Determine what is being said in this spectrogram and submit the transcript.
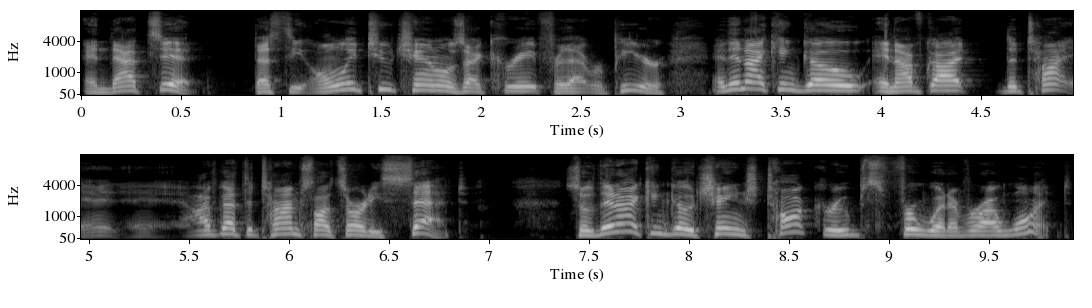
and that's it. That's the only two channels I create for that repeater. And then I can go and I've got the time I've got the time slots already set. So then I can go change talk groups for whatever I want.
